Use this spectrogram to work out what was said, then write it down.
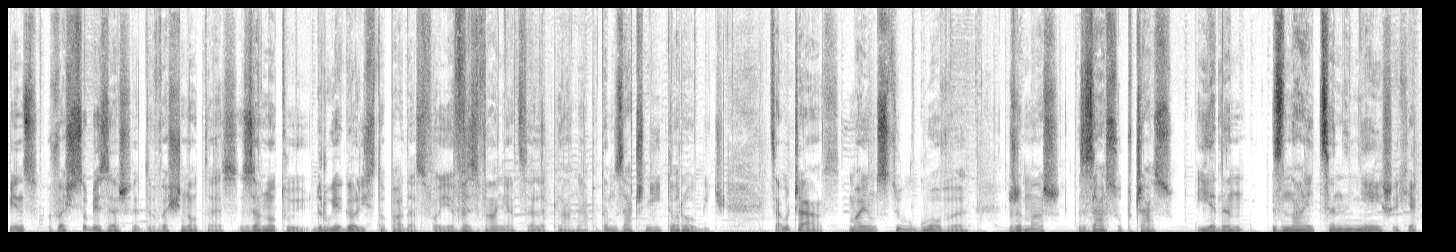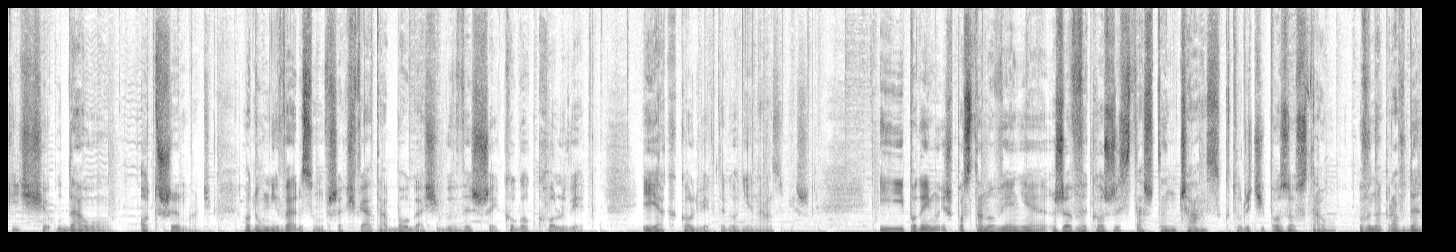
Więc weź sobie zeszyt, weź notes, zanotuj 2 listopada swoje wyzwania, cele, plany, a potem zacznij to robić. Cały czas, mając z tyłu głowy, że masz zasób czasu, jeden z najcenniejszych, jaki ci się udało otrzymać od uniwersum, wszechświata, Boga, siły wyższej, kogokolwiek i jakkolwiek tego nie nazwiesz. I podejmujesz postanowienie, że wykorzystasz ten czas, który ci pozostał, w naprawdę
